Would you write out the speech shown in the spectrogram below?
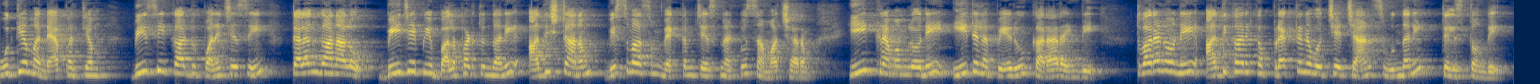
ఉద్యమ నేపథ్యం. బీసీ కార్డు పనిచేసి తెలంగాణలో బీజేపీ బలపడుతుందని అధిష్టానం విశ్వాసం వ్యక్తం చేసినట్టు సమాచారం. ఈ క్రమంలోనే ఈటెల పేరు ఖరారైంది. త్వరలోనే అధికారిక ప్రకటన వచ్చే ఛాన్స్ ఉందని తెలుస్తోంది.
